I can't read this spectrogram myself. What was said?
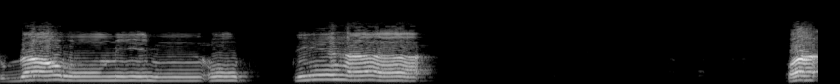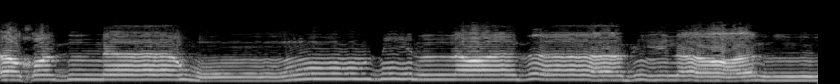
أكبر من أختها. وأخذناهم بالعذاب لعلهم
